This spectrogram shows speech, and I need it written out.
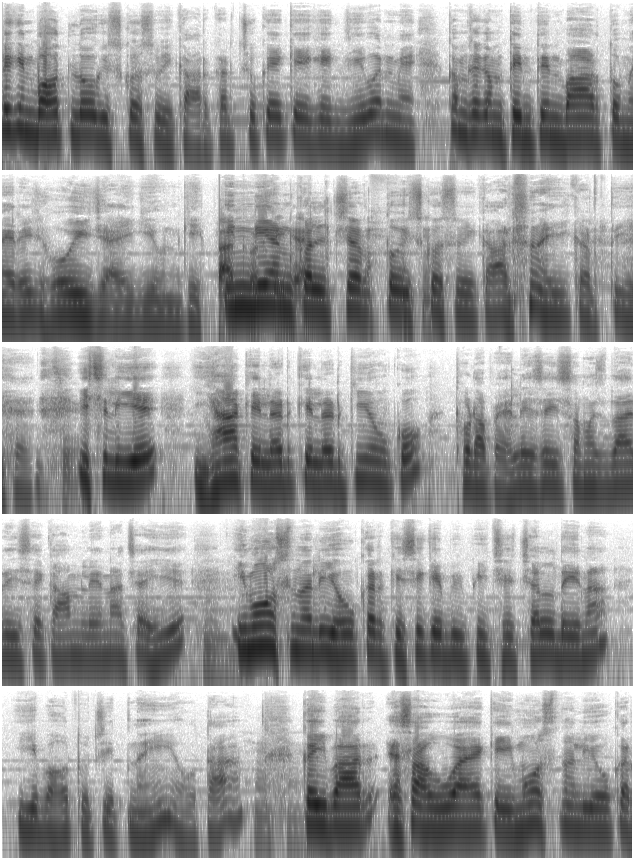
लेकिन बहुत लोग इसको स्वीकार कर चुके कि एक एक जीवन में कम से कम तीन तीन बार तो मैरिज हो ही जाएगी उनकी। इंडियन कल्चर तो इसको स्वीकार नहीं करती है। इसलिए यहाँ के लड़के लड़कियों को थोड़ा पहले से ही समझदारी से काम लेना चाहिए इमोशनली हम्म। होकर किसी के भी पीछे चल देना ये बहुत उचित नहीं होता हम्म, हम्म। कई बार ऐसा हुआ है कि इमोशनली होकर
